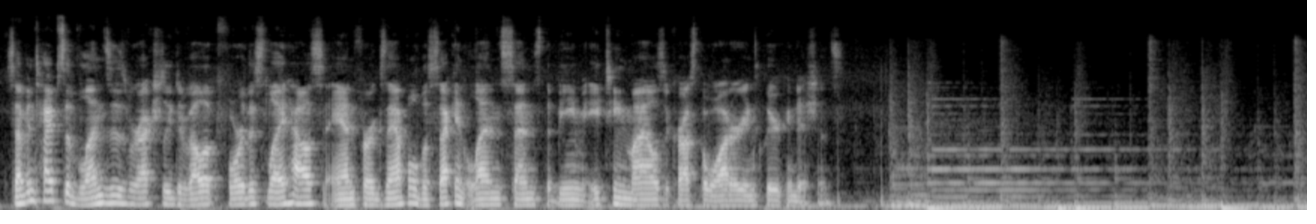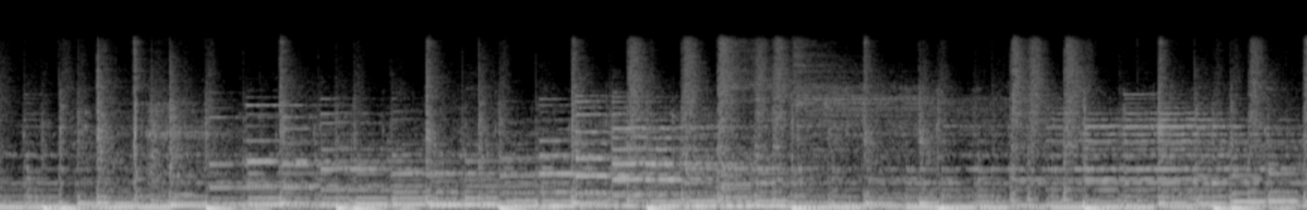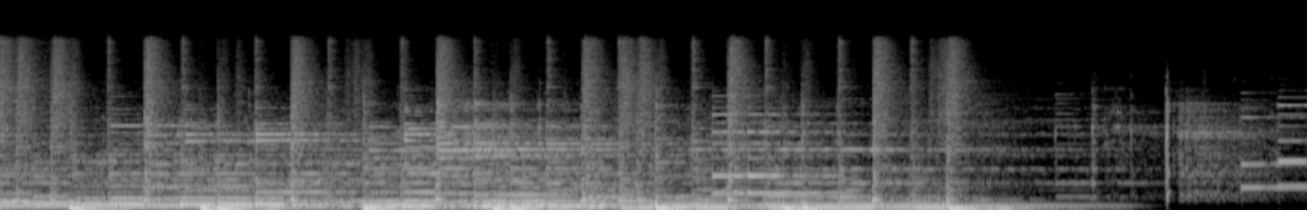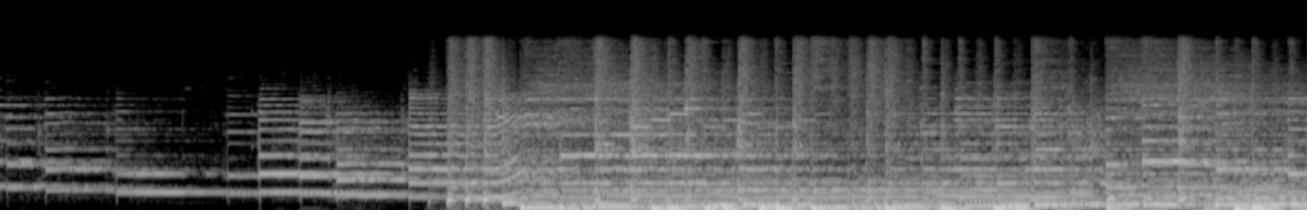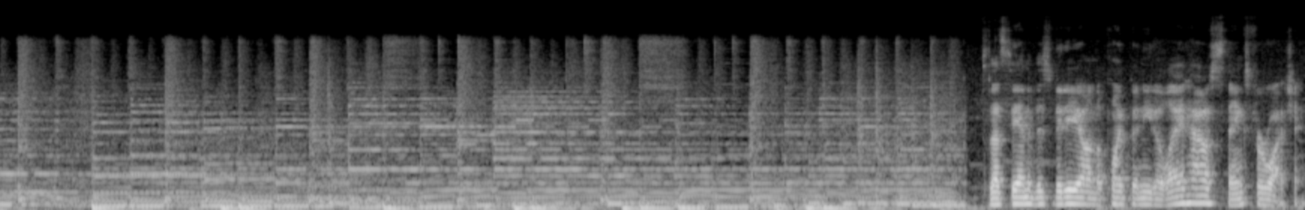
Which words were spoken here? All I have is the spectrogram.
Seven types of lenses were actually developed for this lighthouse, and for example, the second lens sends the beam 18 miles across the water in clear conditions. So that's the end of this video on the Point Bonita Lighthouse. Thanks for watching.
